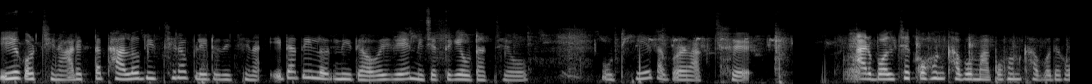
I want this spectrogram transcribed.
ইয়ে করছি না, আরেকটা থালও দিচ্ছি না প্লেটও দিচ্ছি না, এটাতেই নিতে হবে যে, নিচের থেকে উঠাচ্ছে ও। উঠিয়ে তারপরে রাখছে। আর বলছে, কখন খাব, মা, কখন খাব? দেখো,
